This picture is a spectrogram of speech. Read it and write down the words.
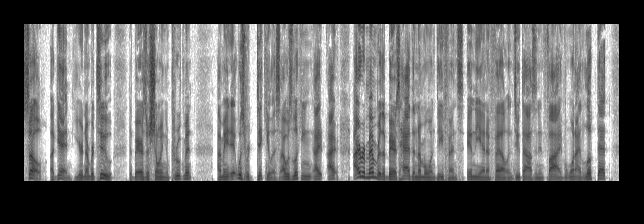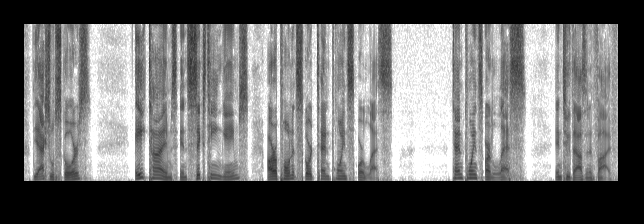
So, again, year number 2, the Bears are showing improvement. I mean, it was ridiculous. I was looking I I I remember the Bears had the number 1 defense in the NFL in 2005, but when I looked at the actual scores, 8 times in 16 games, our opponents scored 10 points or less. 10 points or less in 2005.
